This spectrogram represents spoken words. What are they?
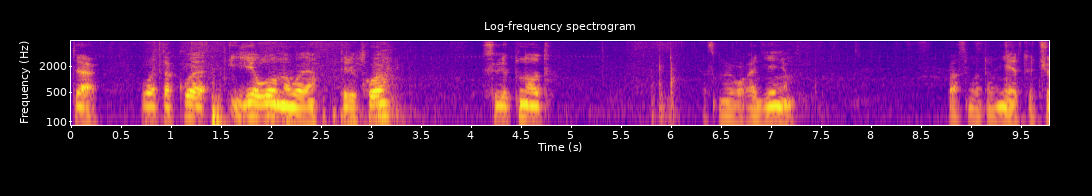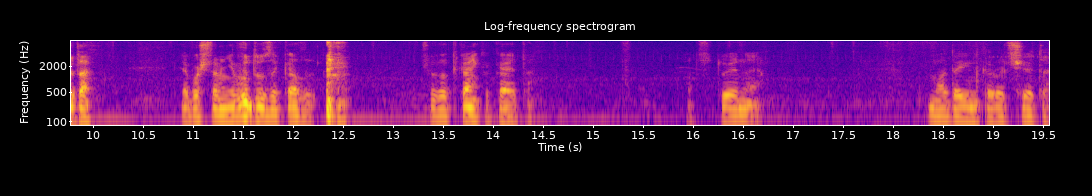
Так, вот такое елоновое трико слепнот. Сейчас мы его оденем. Посмотрим. Нет, тут что-то... Я больше там не буду заказывать. Что-то ткань какая-то. Отстойная. Мадаин, короче, это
